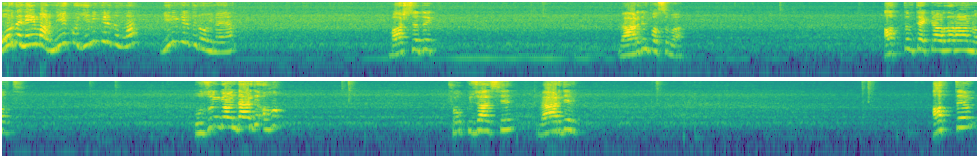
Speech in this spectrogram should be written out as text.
Orada Neymar niye koy? Yeni girdin lan. Yeni girdin oyuna ya. Başladık. Verdim pasımı. Attım tekrardan Arnold. Uzun gönderdi. Aha. Çok güzelsin. Verdim. Attım.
